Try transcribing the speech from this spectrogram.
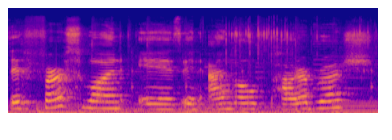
The first one is an angle powder brush. And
